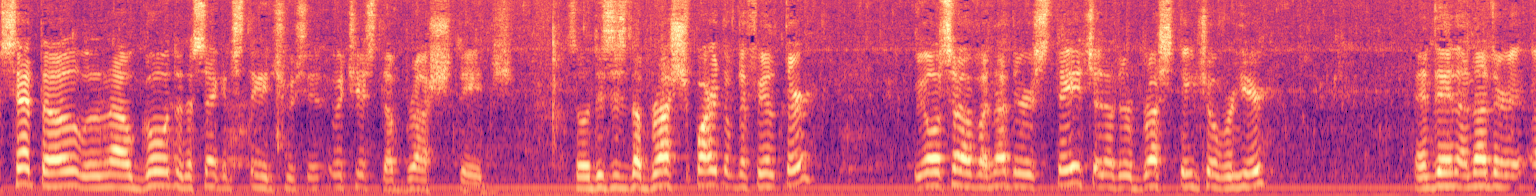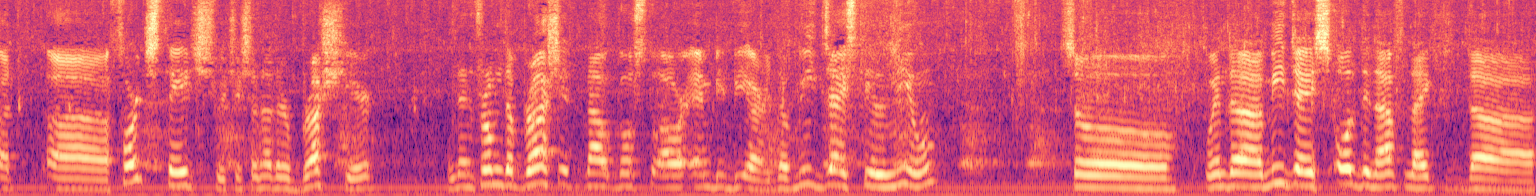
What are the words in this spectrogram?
settle will now go to the second stage which is, which is the brush stage so this is the brush part of the filter. We also have another stage, another brush stage over here. And then another uh, uh, fourth stage, which is another brush here. And then from the brush, it now goes to our MBBR. The media is still new. So when the media is old enough, like the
